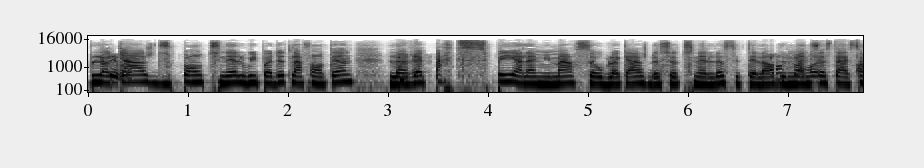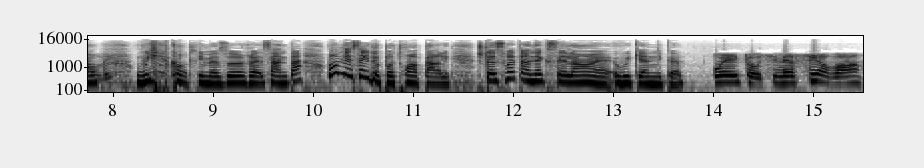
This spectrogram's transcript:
blocage du pont-tunnel Louis Podette La Fontaine. Il aurait participé à la mi-mars au blocage de ce tunnel-là. C'était lors d'une manifestation, oui, contre les mesures euh, sanitaires. On essaye de pas trop en parler. Je te souhaite un excellent euh, week-end, Nicole. Oui, toi aussi. Merci. Au revoir.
